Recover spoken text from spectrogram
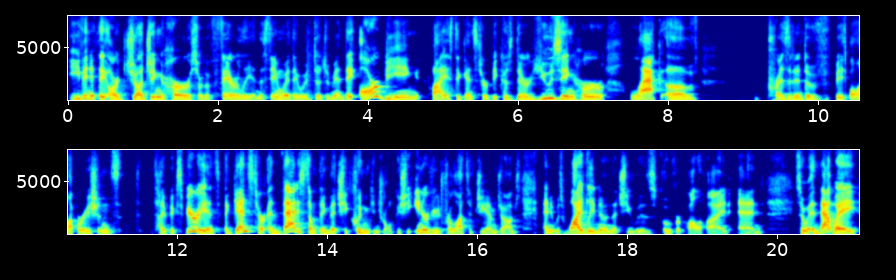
even if they are judging her sort of fairly in the same way they would judge a man, they are being biased against her because they're using her lack of president of baseball operations type experience against her. And that is something that she couldn't control because she interviewed for lots of GM jobs and it was widely known that she was overqualified. And so, in that way,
